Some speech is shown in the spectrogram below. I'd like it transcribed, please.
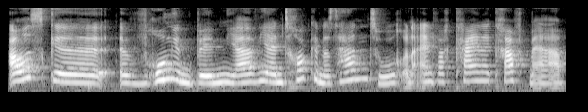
ausgewrungen bin, ja, wie ein trockenes Handtuch und einfach keine Kraft mehr habe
